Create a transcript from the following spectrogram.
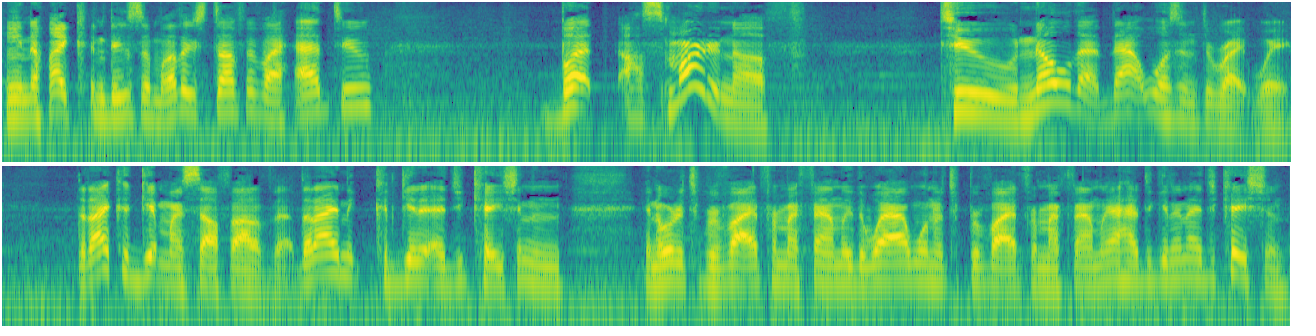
You know, I can do some other stuff if I had to. But I was smart enough to know that that wasn't the right way, that I could get myself out of that, that I could get an education and in order to provide for my family the way I wanted to provide for my family, I had to get an education.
